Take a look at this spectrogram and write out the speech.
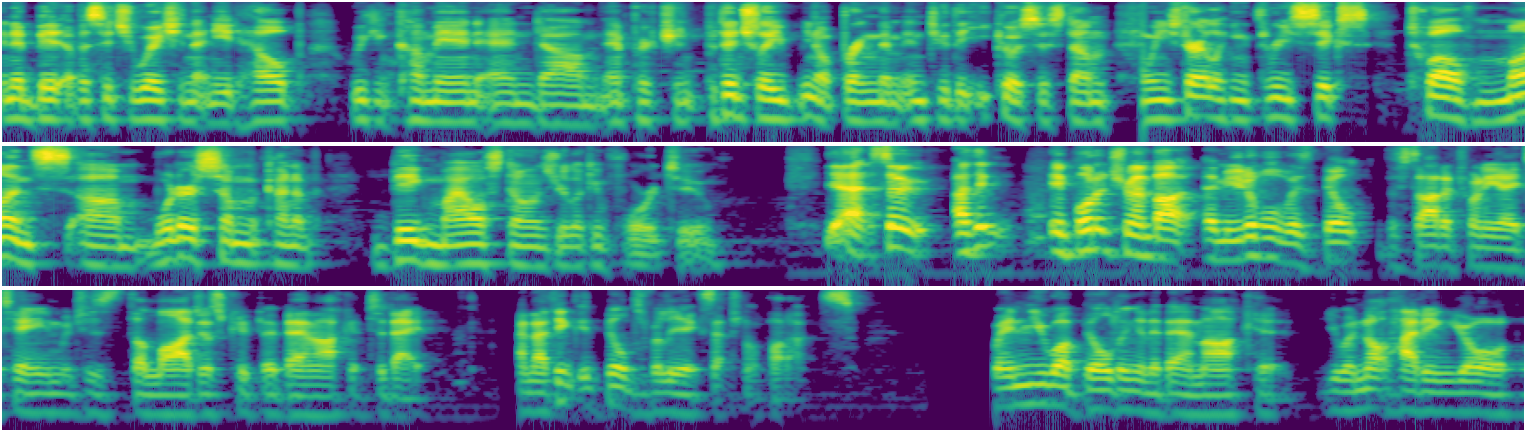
in a bit of a situation that need help. We can come in and um, and potentially you know bring them into the ecosystem. When you start looking three, six, 12 months, um, what are some kind of big milestones you're looking forward to? Yeah, so I think important to remember, Immutable was built the start of 2018, which is the largest crypto bear market today. And I think it builds really exceptional products. When you are building in a bear market, you are not having your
